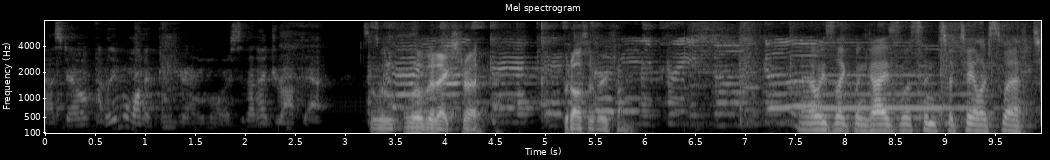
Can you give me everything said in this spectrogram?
pesto. I don't even want to be here anymore, so then I dropped out. It's a little, a little bit extra, but also very funny. I always like when guys listen to Taylor Swift.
